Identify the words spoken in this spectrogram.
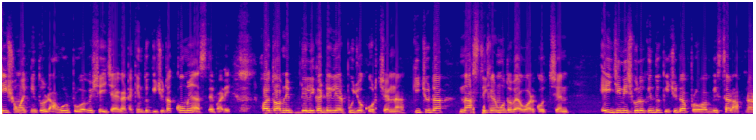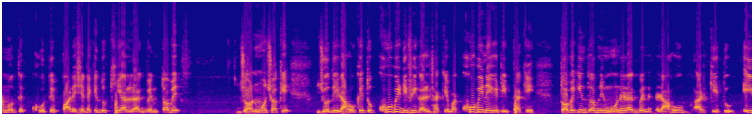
এই সময় কিন্তু রাহুর প্রভাবে সেই জায়গাটা কিন্তু কিছুটা কমে আসতে পারে। হয়তো আপনি ডেলিকার ডেলিয়ার পুজো করছেন না, কিছুটা নাস্তিকের মতো ব্যবহার করছেন এই জিনিসগুলো কিন্তু কিছুটা প্রভাব বিস্তার আপনার মধ্যে হতে পারে, সেটা কিন্তু খেয়াল রাখবেন। তবে জন্মছকে যদি রাহু কেতু খুবই ডিফিকাল্ট থাকে বা খুবই নেগেটিভ থাকে, তবে কিন্তু আপনি মনে রাখবেন রাহু আর কেতু এই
